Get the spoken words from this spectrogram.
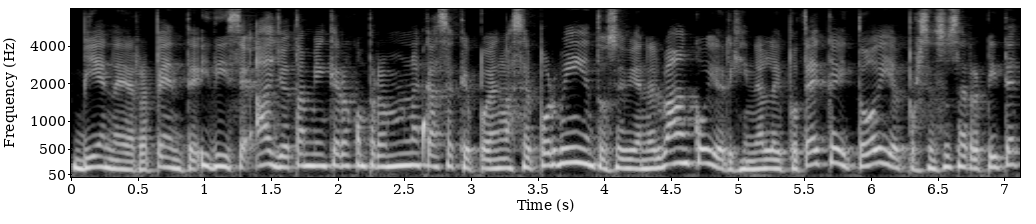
viene de repente y dice, ah, yo también quiero comprarme una casa que pueden hacer por mí, entonces viene el banco y origina la hipoteca y todo y el proceso se repite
